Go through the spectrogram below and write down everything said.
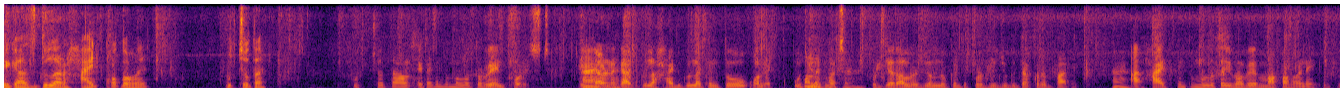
এই গাছগুলার হাইট কত হয়? উচ্চতা? উচ্চতা এটা কিন্তু মূলত রেইন ফরেস্ট এই হ্যাঁ, কারণে হ্যাঁ। গাছগুলো হাইটগুলা কিন্তু অনেক অনেক হয়। সূর্যের আলোর জন্য কিন্তু প্রতিযোগিতা করে বাড়ে। হ্যাঁ। আর হাইট কিন্তু মূলত এইভাবে মাপা হয় নাই কিন্তু।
